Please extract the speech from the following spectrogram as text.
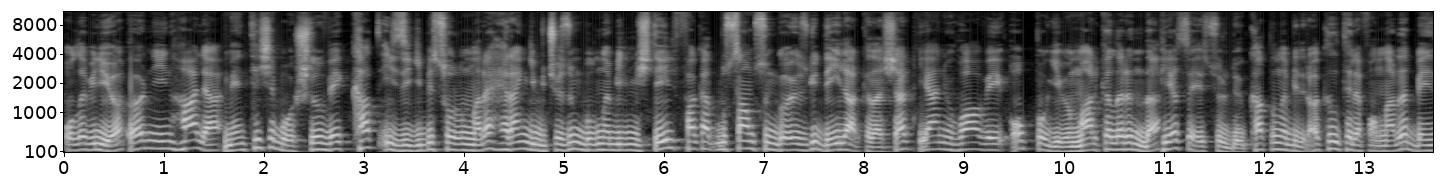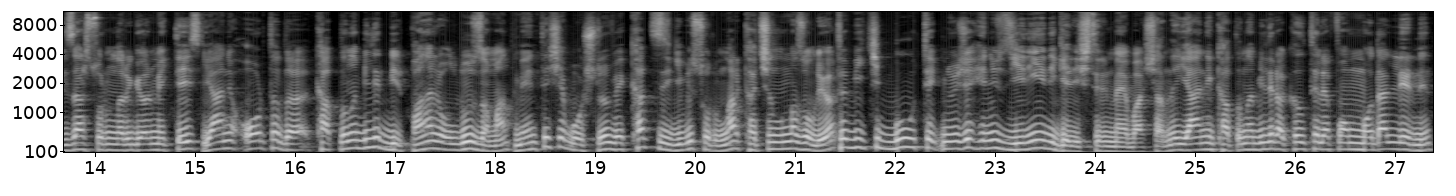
olabiliyor. Örneğin hala menteşe boşluğu ve kat izi gibi sorunlara herhangi bir çözüm bulunabilmiş değil. Fakat bu Samsung'a özgü değil arkadaşlar. Yani Huawei, Oppo gibi markaların da piyasaya sürdüğü katlanabilir akıllı telefonlarda benzer sorunları görmekteyiz. Yani ortada katlanabilir bir panel olduğu zaman menteşe boşluğu ve kat izi gibi sorunlar kaçınılmaz oluyor. Tabii ki bu teknoloji henüz yeni yeni geliştirilmeye başlandı. Yani katlanabilir akıllı telefon modellerinin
